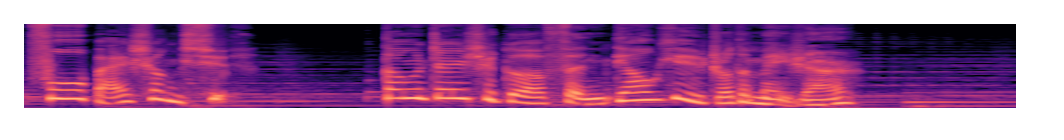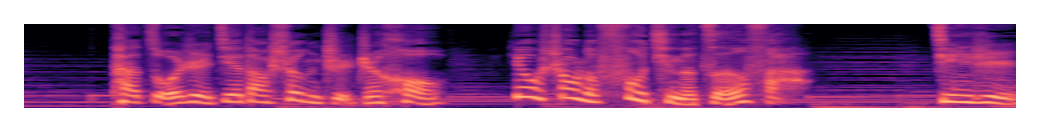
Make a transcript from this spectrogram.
肤白胜雪，当真是个粉雕玉琢的美人儿。他昨日接到圣旨之后，又受了父亲的责罚，今日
